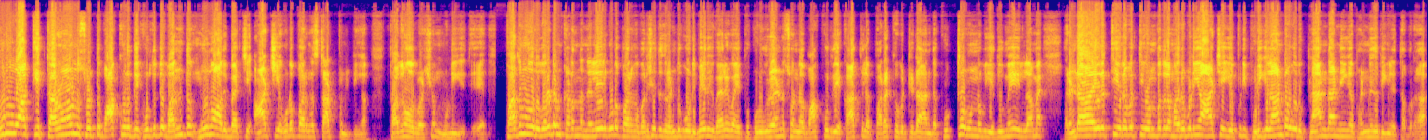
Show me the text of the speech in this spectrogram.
உருவாக்கி தரோம்னு சொல்லிட்டு வாக்குறுதி கொடுத்துட்டு வந்து மூணாவது பேட்ச் ஆட்சியை கூட பாருங்க ஸ்டார்ட் பண்ணிட்டீங்க. பதினோரு வருஷம் முடியுது. பதினோரு வருடம் கடந்த நிலையில் கூட பாருங்க வருஷத்துக்கு ரெண்டு கோடி பேருக்கு வேலை வாய்ப்பு கொடுக்குறேன்னு சொன்ன வாக்குறுதியை காத்துல பறக்க விட்டுட்டு அந்த குற்ற உணவு எதுவுமே இல்லாம ரெண்டாயிரத்தி இருபத்தி ஒன்பதுல மறுபடியும் ஆட்சியை எப்படி பிடிக்கலான்ற ஒரு பிளான் தான் நீங்க பண்ணுகிறீங்களே தவிர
